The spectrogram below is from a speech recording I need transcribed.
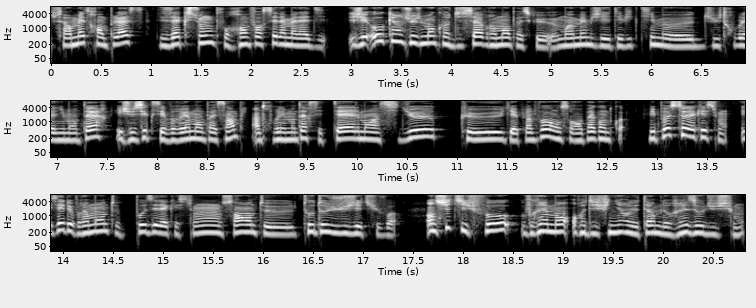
faire mettre en place des actions pour renforcer la maladie. J'ai aucun jugement quand je dis ça vraiment parce que moi-même j'ai été victime euh, du trouble alimentaire et je sais que c'est vraiment pas simple. Un trouble alimentaire c'est tellement insidieux qu'il y a plein de fois où on s'en rend pas compte quoi. Mais pose-toi la question. Essaye de vraiment te poser la question sans te t'auto-juger, tu vois. Ensuite, il faut vraiment redéfinir le terme de résolution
